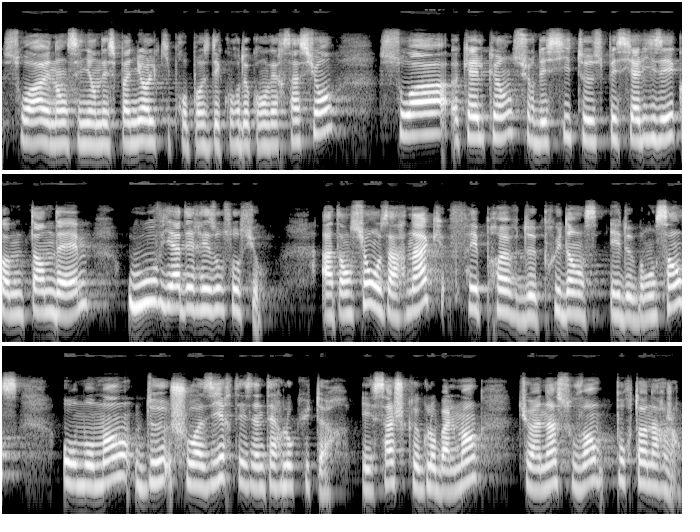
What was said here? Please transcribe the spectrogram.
soit un enseignant d'espagnol qui propose des cours de conversation, soit quelqu'un sur des sites spécialisés comme Tandem ou via des réseaux sociaux. Attention aux arnaques, fais preuve de prudence et de bon sens au moment de choisir tes interlocuteurs et sache que globalement, tu en as souvent pour ton argent.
